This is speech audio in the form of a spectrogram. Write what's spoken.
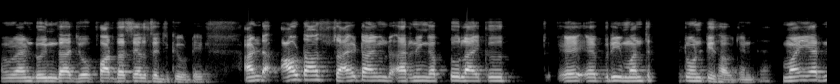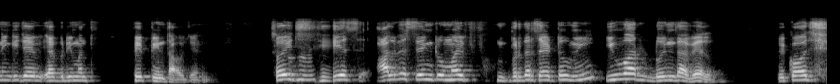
I'm doing the job for the sales executive, and out of sight, I'm earning up to like uh, every month 20,000. My earning is every month 15,000. So it's Mhm. he is always saying to my brother said to me, you are doing the well because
